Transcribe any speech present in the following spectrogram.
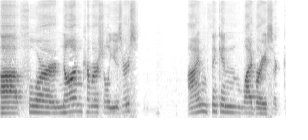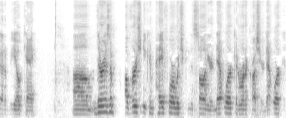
uh, for non-commercial users. I'm thinking libraries are going to be okay. Um, there is a, a version you can pay for which you can install on your network and run across your network.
